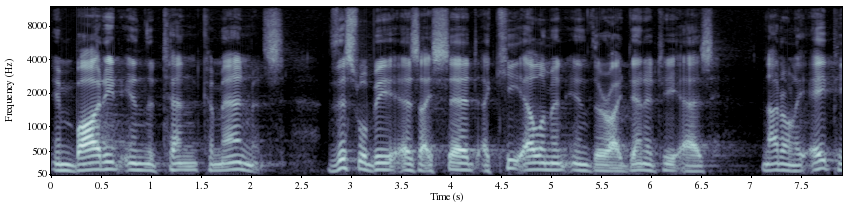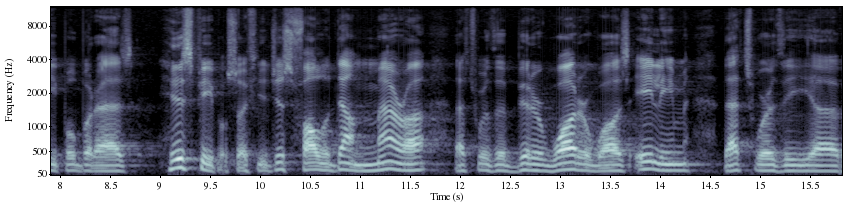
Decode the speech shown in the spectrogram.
embodied in the Ten Commandments. This will be, as I said, a key element in their identity as not only a people, but as His people. So if you just follow down Marah, that's where the bitter water was, Elim, that's where the, uh,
